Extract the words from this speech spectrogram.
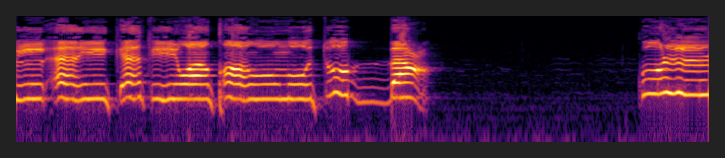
الأيكة وقوم تبع كل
